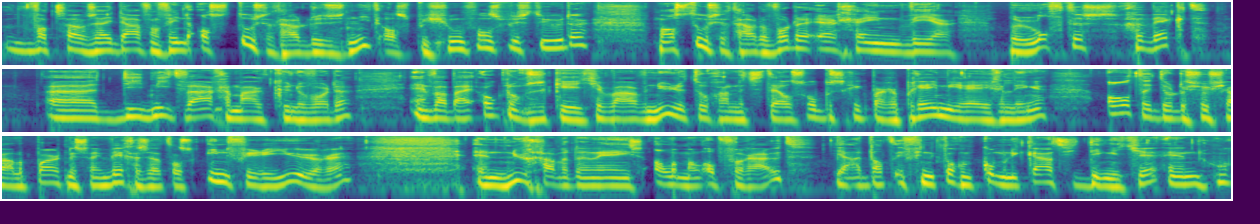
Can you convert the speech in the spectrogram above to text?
wat zou zij daarvan vinden als toezichthouder? Dus niet als pensioenfondsbestuurder, maar als toezichthouder. Worden er geen weer beloftes gewekt? Uh, die niet waargemaakt kunnen worden. En waarbij ook nog eens een keertje, waar we nu naartoe gaan, het stelsel beschikbare premieregelingen, altijd door de sociale partners zijn weggezet als inferieur. Hè? En nu gaan we er ineens allemaal op vooruit. Ja, dat vind ik toch een communicatiedingetje. En hoe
